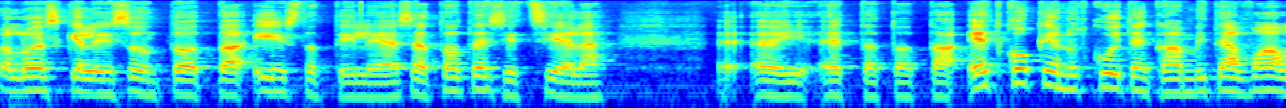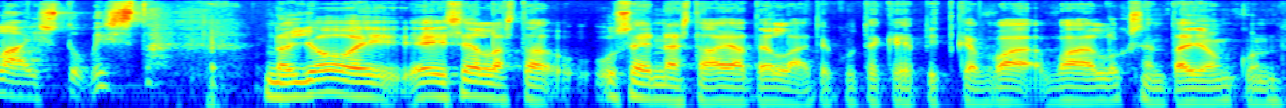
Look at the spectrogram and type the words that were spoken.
Mä lueskelin sun tuota Instatiliä ja sä totesit siellä, että tota, et kokenut kuitenkaan mitään valaistumista. No joo, ei, ei sellaista. Usein näistä ajatellaan, että joku tekee pitkän va- vaelluksen tai jonkun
